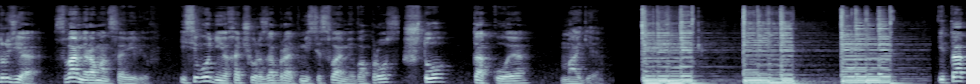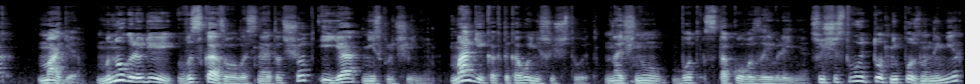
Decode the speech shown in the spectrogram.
друзья! С вами Роман Савельев. И сегодня я хочу разобрать вместе с вами вопрос, что такое магия. Итак, магия. Много людей высказывалось на этот счет, и я не исключение. Магии как таковой не существует. Начну вот с такого заявления. Существует тот непознанный мир,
